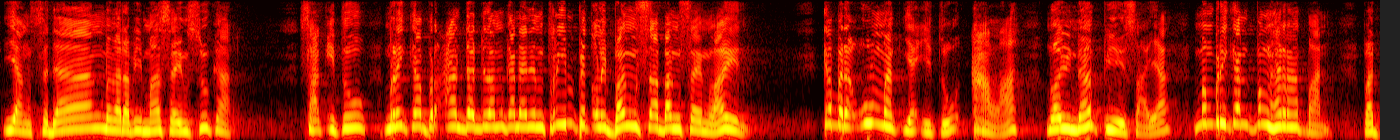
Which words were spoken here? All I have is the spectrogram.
yang sedang menghadapi masa yang sukar. Saat itu mereka berada dalam keadaan yang terimpit oleh bangsa-bangsa yang lain. Kepada umat yaitu Allah melalui Nabi Yesaya memberikan pengharapan bahwa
